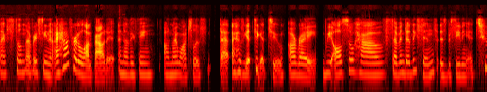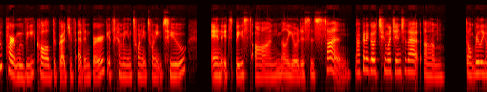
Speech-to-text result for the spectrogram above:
I've still never seen it. I have heard a lot about it. Another thing on my watch list that I have yet to get to. All right. We also have Seven Deadly Sins is receiving a two-part movie called The Grudge of Edinburgh. It's coming in 2022 and it's based on Meliodas' son. Not going to go too much into that. Um don't really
